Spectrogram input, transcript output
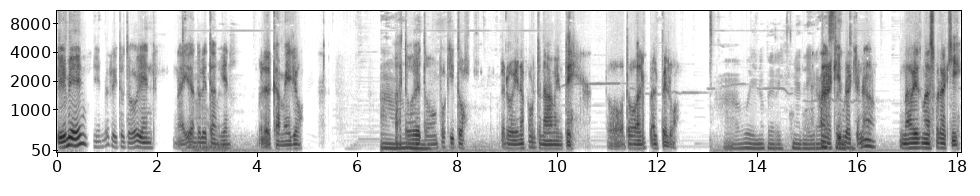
Bien, bien, bien, perrito, todo bien. Ahí dándole Ah, también. Dándole el camello. Ah, A todo de bueno. todo un poquito. Pero bien, afortunadamente. Todo, todo al, al pelo. Ah, bueno, Perry, me alegra Por aquí, por aquí, una, una vez más por aquí.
